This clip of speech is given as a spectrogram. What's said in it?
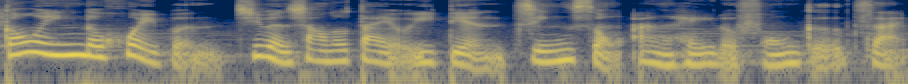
高文英的绘本基本上都带有一点惊悚暗黑的风格在，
